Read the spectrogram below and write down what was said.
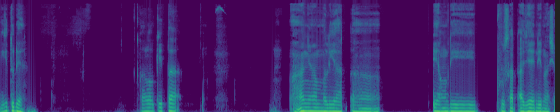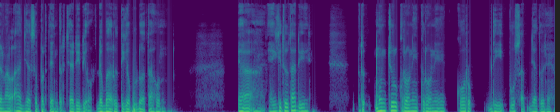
gitu deh. Kalau kita hanya melihat uh, yang di pusat aja yang di nasional aja seperti yang terjadi di Orde Baru 32 tahun ya ya gitu tadi. Ter muncul kroni-kroni korup di pusat jatuhnya.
